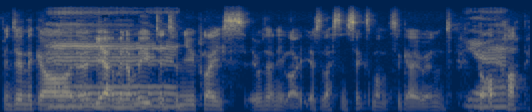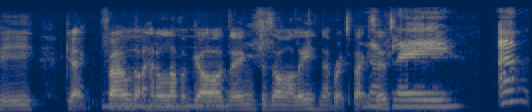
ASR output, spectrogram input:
Been doing the garden. Uh, yeah, I mean, I moved into a new place. It was only like it was less than six months ago, and yeah. got a puppy. Yeah, found mm. that I had a love of gardening. Bizarrely, never expected. Lovely. Um,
